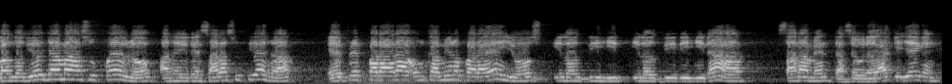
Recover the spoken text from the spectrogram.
Cuando Dios llama a su pueblo a regresar a su tierra, Él preparará un camino para ellos y los, dirigirá sanamente, asegurará que lleguen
